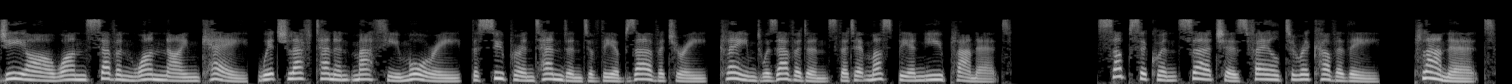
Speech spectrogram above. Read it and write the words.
GR 1719K, which Lieutenant Matthew Maury, the superintendent of the observatory, claimed was evidence that it must be a new planet. Subsequent searches failed to recover the «planet»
